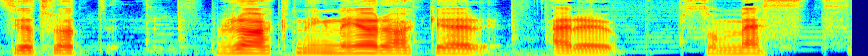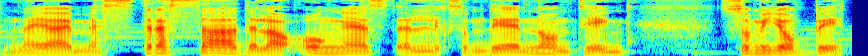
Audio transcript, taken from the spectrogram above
Så jag tror att rökning, när jag röker är det som mest när jag är mest stressad eller har ångest eller liksom det är någonting som är jobbigt.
